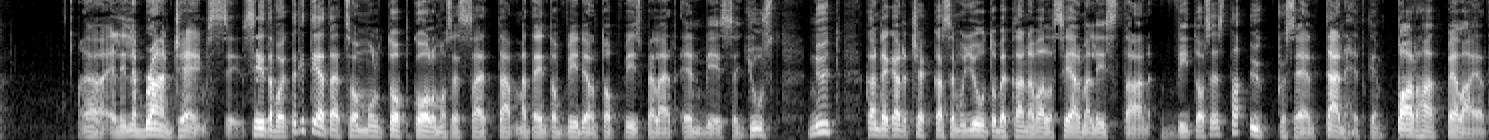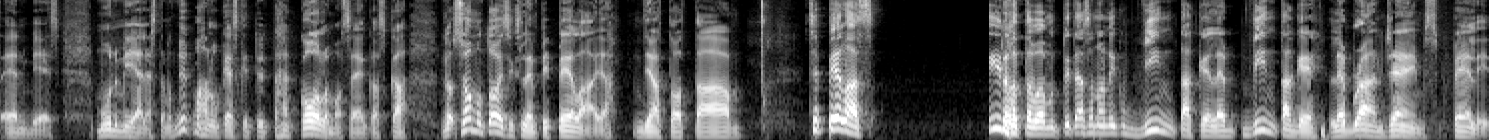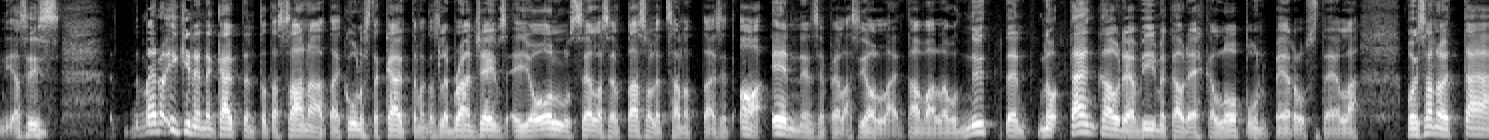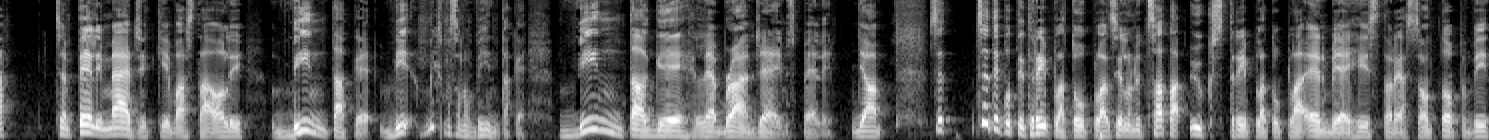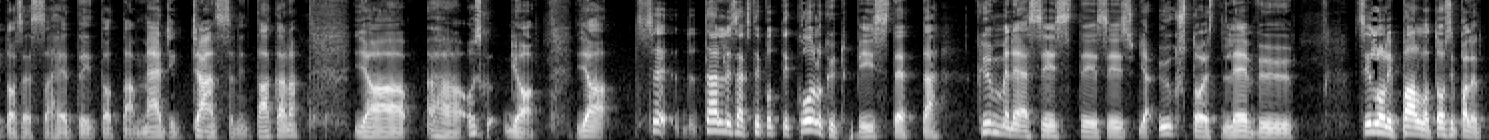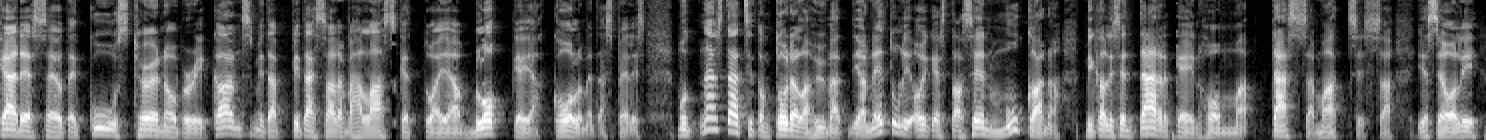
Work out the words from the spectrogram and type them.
eli LeBron James. Siitä voittekin tietää, että se on mulla top kolmosessa, että mä tein ton videon top 5 pelaajat NBAssä just nyt. Kande käydä tsekkaa se mun YouTube-kanavalla, siellä mä listaan vitosesta ykköseen tämän hetken parhaat pelaajat NBAssä mun mielestä. Mutta nyt mä haluan keskittyä tähän kolmoseen, koska no, se on mun toisiksi lempi pelaaja. Ja tota, se pelasi inhottavaa, mutta pitää sanoa niin kuin vintage, Le, vintage LeBron James pelin. Ja siis mä en ole ikinä ennen käyttänyt tota sanaa tai kuullut sitä käyttämään, koska LeBron James ei ole ollut sellaisella tasolla, että sanottaisiin, että a, ennen se pelasi jollain tavalla, mutta nytten, no tämän kauden ja viime kauden ehkä lopun perusteella, voi sanoa, että tämä sen peli Magicki vastaan oli vintage, vi, miksi mä sanon vintage? Vintage LeBron James peli. Ja se se tiputti triplatuplan, silloin nyt 101 triplatuplaa NBA-historiassa, on top vitosessa heti tota, Magic Johnsonin takana. Ja, äh, olisiko, joo, ja se, tämän lisäksi tiputti 30 pistettä, 10 assistia siis, ja 11 levyä, Silloin oli pallo tosi paljon kädessä, joten kuusi turnoveri kans, mitä pitäisi saada vähän laskettua, ja blokkeja kolme tässä pelissä. Mutta nämä statsit on todella hyvät, ja ne tuli oikeastaan sen mukana, mikä oli sen tärkein homma tässä matsissa, ja se oli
